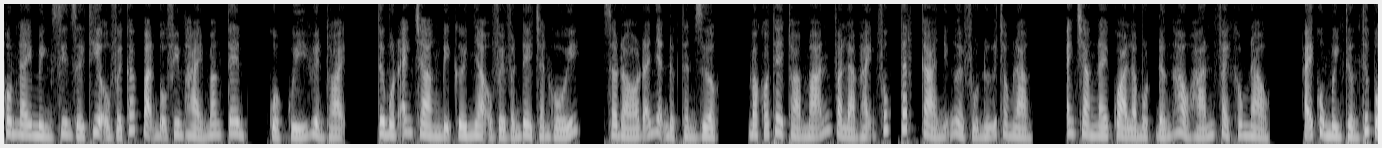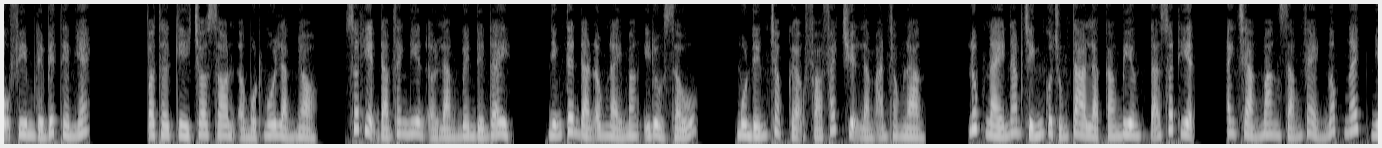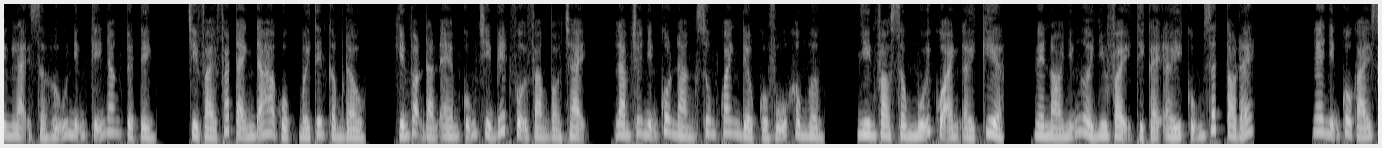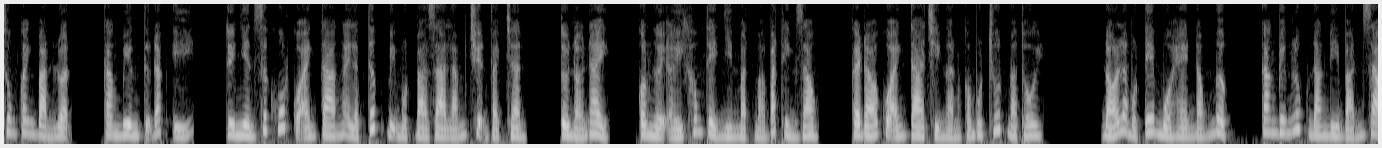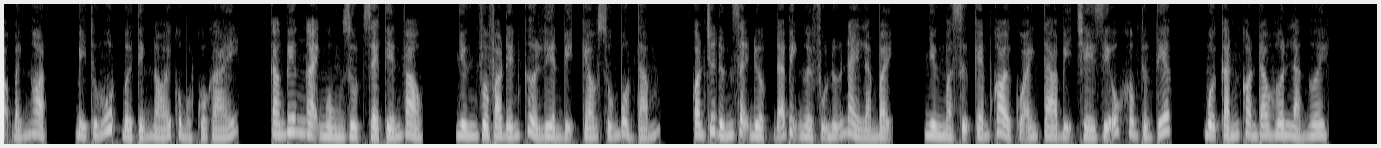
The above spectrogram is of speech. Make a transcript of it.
Hôm nay mình xin giới thiệu với các bạn bộ phim hài mang tên của Quý Huyền Thoại. Từ một anh chàng bị cười nhạo về vấn đề chăn gối, sau đó đã nhận được thần dược mà có thể thỏa mãn và làm hạnh phúc tất cả những người phụ nữ trong làng. Anh chàng này quả là một đấng hảo hán phải không nào? Hãy cùng mình thưởng thức bộ phim để biết thêm nhé. Vào thời kỳ cho son ở một ngôi làng nhỏ, xuất hiện đám thanh niên ở làng bên đến đây. Những tên đàn ông này mang ý đồ xấu, muốn đến chọc kẹo phá phách chuyện làm ăn trong làng. Lúc này nam chính của chúng ta là Cang Biêng đã xuất hiện, anh chàng mang dáng vẻ ngốc nghếch nhưng lại sở hữu những kỹ năng tuyệt đỉnh, chỉ vài phát đánh đã hạ gục mấy tên cầm đầu, khiến bọn đàn em cũng chỉ biết vội vàng bỏ chạy, làm cho những cô nàng xung quanh đều cổ vũ không ngừng. Nhìn vào sông mũi của anh ấy kìa, nghe nói những người như vậy thì cái ấy cũng rất to đấy. Nghe những cô gái xung quanh bàn luận, Cang Biêng tự đắc ý, tuy nhiên sức hút của anh ta ngay lập tức bị một bà già lắm chuyện vạch trần. Tôi nói này, con người ấy không thể nhìn mặt mà bắt hình rong, cái đó của anh ta chỉ ngắn có một chút mà thôi. Đó là một đêm mùa hè nóng nực, Cang Biêng lúc đang đi bán dạo bánh ngọt, bị thu hút bởi tiếng nói của một cô gái. Cang Biêng ngại ngùng rụt rè tiến vào, nhưng vừa vào đến cửa liền bị kéo xuống bồn tắm, còn chưa đứng dậy được đã bị người phụ nữ này làm bậy, nhưng mà sự kém cỏi của anh ta bị chế giễu không thường tiếc, mỗi cắn còn đau hơn là ngươi.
